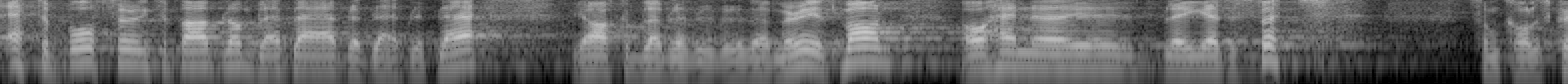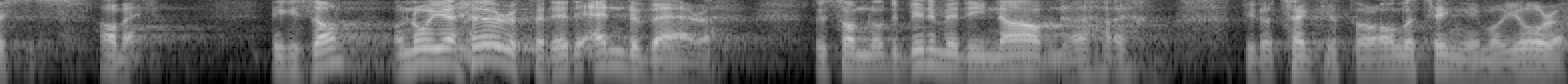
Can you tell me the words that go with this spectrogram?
Etter bortføring til Babylon, bla, bla, bla, bla, bla, bla. Jakob, bla, bla, bla, bla, bla. Marias mann, og henne ble Jesus født, som kalles Kristus. Amen. Ikke sant? Og når jeg hører på det, det er enda verre. Liksom, når de begynner med de navnene, jeg begynner å tenke på alle ting jeg må gjøre.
